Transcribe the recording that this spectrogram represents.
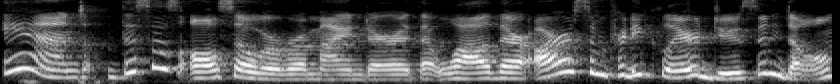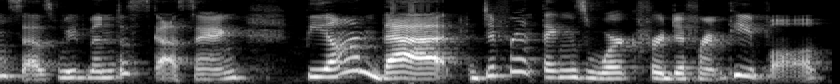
And this is also a reminder that while there are some pretty clear do's and don'ts, as we've been discussing, beyond that, different things work for different people.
